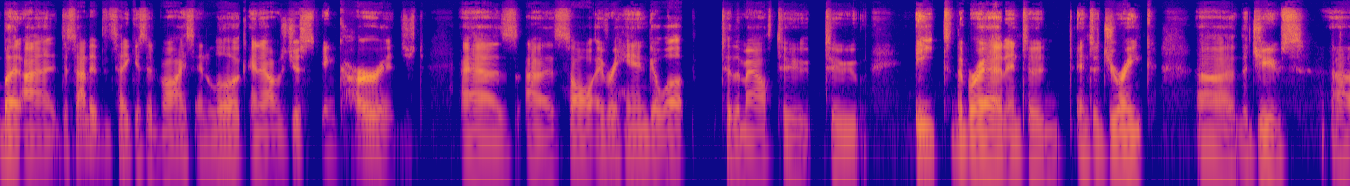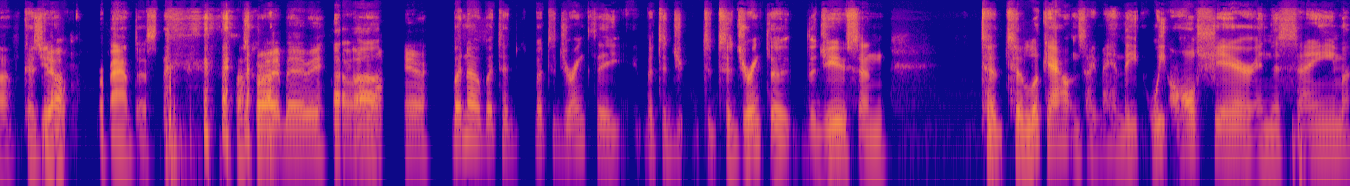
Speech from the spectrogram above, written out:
But I decided to take his advice and look, and I was just encouraged as I saw every hand go up to the mouth to to eat the bread and to and to drink uh, the juice Uh because you Yeah. know we're Baptist. that's right baby So, uh, here but no, but to but to drink the but to to, to drink the the juice and to to look out and say, man, the we all share in the same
